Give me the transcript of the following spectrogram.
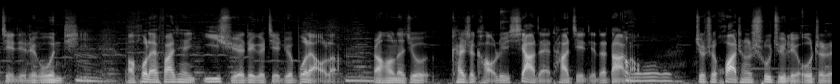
姐姐这个问题，然后后来发现医学这个解决不了了，然后呢就开始考虑下载他姐姐的大脑，就是化成数据流，着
